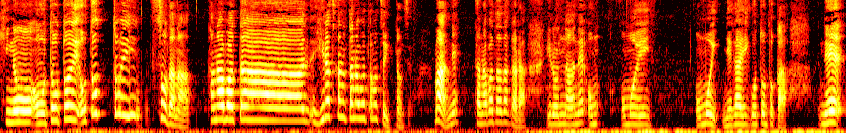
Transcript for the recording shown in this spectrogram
昨日、おととい、おととい、そうだな、七夕、平塚の七夕祭り行ったんですよ。まあね、七夕だから、いろんなね、思い、思い、願い事とか、ね、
